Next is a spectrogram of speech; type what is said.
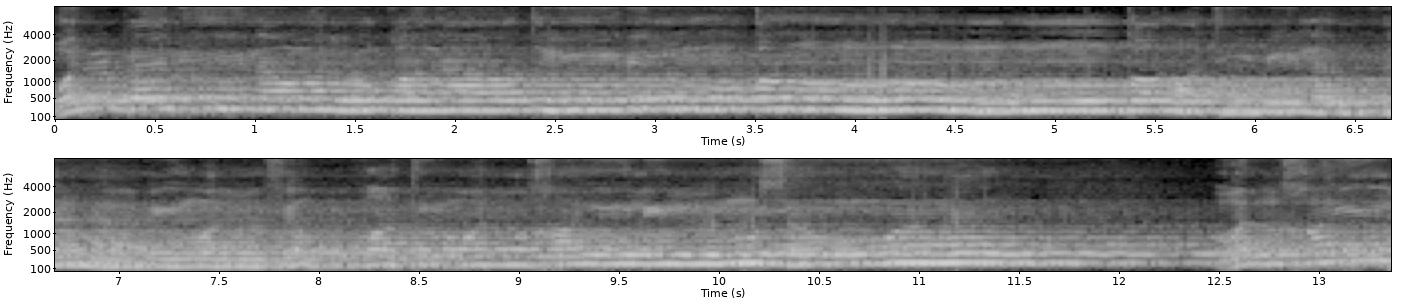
والبنين والقناطير المقنطرة من الذهب والفضة والخيل المسومة والخيل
